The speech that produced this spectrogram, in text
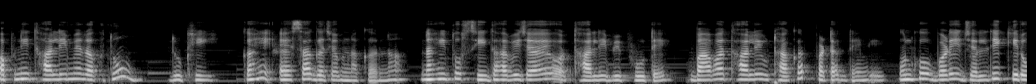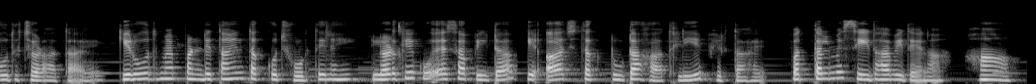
अपनी थाली में रख दूँ? दुखी कहीं ऐसा गजब न करना, नहीं तो सीधा भी जाए और थाली भी फूटे। बाबा थाली उठाकर पटक देंगे। उनको बड़ी जल्दी किरोध चढ़ाता है। किरोध में पंडिताइन तक को छोड़ते नहीं। लड़के को ऐसा पीटा कि आज तक टूटा हाथ लिए फिरता है। पत्तल में सीधा भी देना। हाँ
